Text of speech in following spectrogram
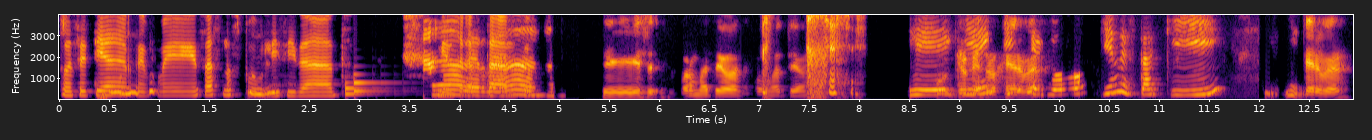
Resetearte, pues. Haznos publicidad. Ah, mientras tanto. Sí, se, formateó, se formateó. ¿Qué? ¿Quién, ¿Quién está aquí? Herbert.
